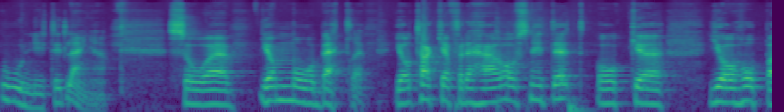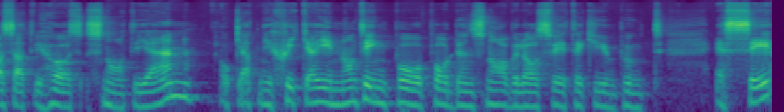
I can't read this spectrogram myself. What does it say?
onyttigt längre. Så eh, jag mår bättre. Jag tackar för det här avsnittet och eh, jag hoppas att vi hörs snart igen. Och att ni skickar in någonting på podden snabel-svtekgym.se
